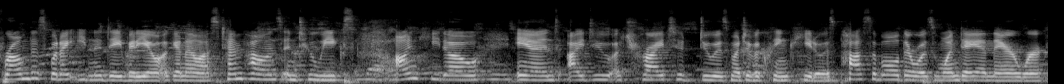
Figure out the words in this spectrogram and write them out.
from this what I eat in a day video. Again, I lost 10 pounds in two weeks on keto and I do I try to do as much of a clean keto as possible. There was one day in there where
